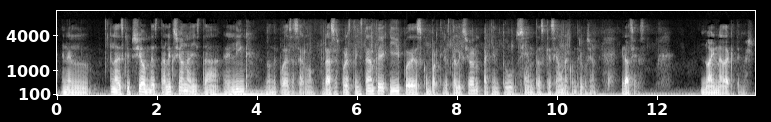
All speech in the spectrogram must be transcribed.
en, el, en la descripción de esta lección, ahí está el link donde puedes hacerlo. Gracias por este instante y puedes compartir esta lección a quien tú sientas que sea una contribución. Gracias. No hay nada que temer.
